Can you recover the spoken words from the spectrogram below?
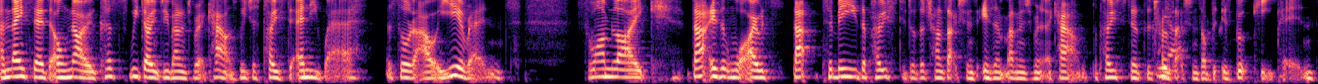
And they said, "Oh no, because we don't do management accounts, we just post it anywhere and sort it out at year end." So I'm like, that isn't what I would. That to me, the posting of the transactions isn't management accounts. The posting of the transactions are is bookkeeping.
